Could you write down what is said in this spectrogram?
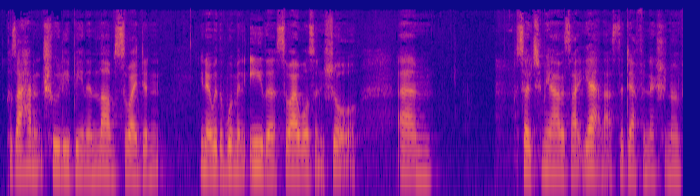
because I hadn't truly been in love, so I didn't, you know, with a woman either, so I wasn't sure. Um, so to me, I was like, yeah, that's the definition of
